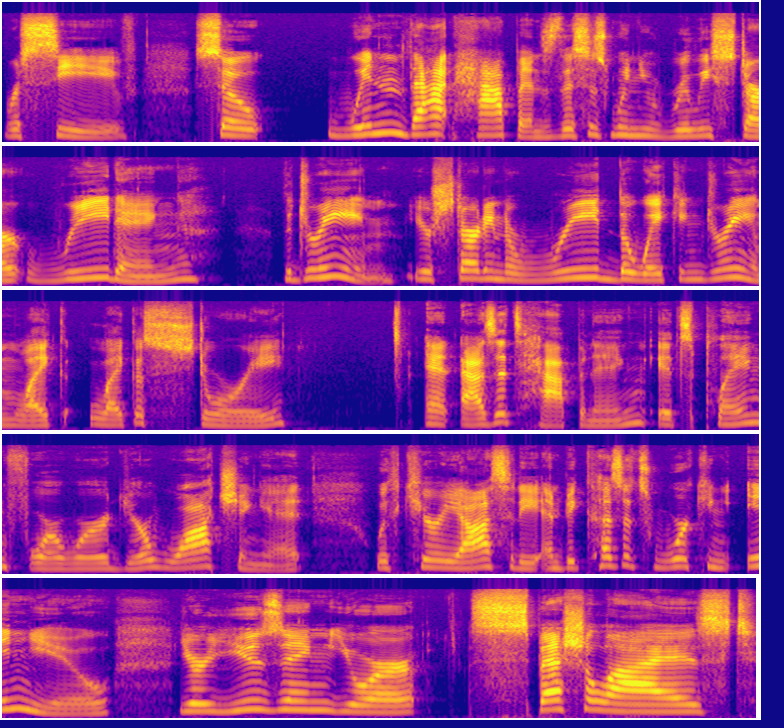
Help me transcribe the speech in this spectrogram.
receive so when that happens, this is when you really start reading the dream. You're starting to read the waking dream like like a story. And as it's happening, it's playing forward, you're watching it with curiosity and because it's working in you, you're using your specialized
